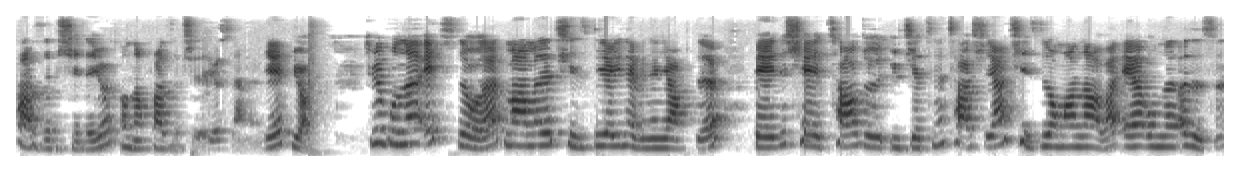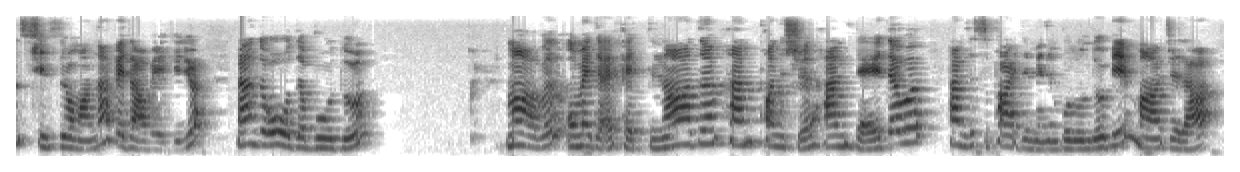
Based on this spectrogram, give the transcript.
Fazla bir şey de yok. Ondan fazla bir şey de göstermeye yok. Şimdi bunlar ekstra olarak Marmara Çizgi Yayın Evi'nin yaptığı belli şey tavro ücretini taşıyan çizgi romanlar var. Eğer onları alırsanız çizgi romanlar bedava ediliyor. Ben de orada buldum. Marvel Omega efektini aldım. Hem Punisher hem Daredevil hem de Spider-Man'in bulunduğu bir macera.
